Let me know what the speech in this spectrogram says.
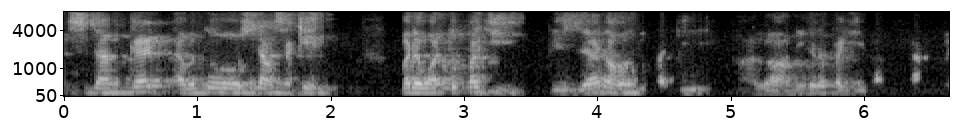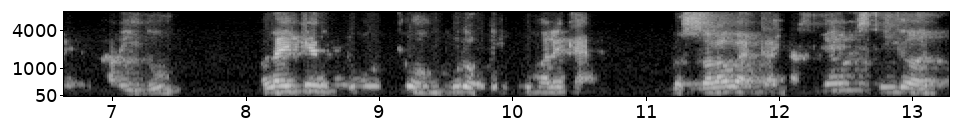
sedangkan apa tu sedang sakit. Pada waktu pagi. Di ziarah waktu pagi. Allah ni kena pagi. Hari itu malaikat puluh ribu malaikat bersalawat ke atasnya sehingga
